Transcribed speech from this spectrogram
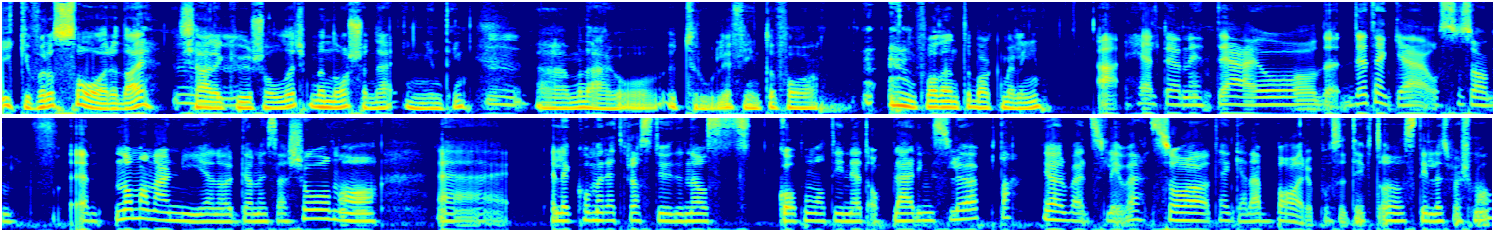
Ikke for å såre deg, kjære mm. kursholder, men nå skjønner jeg ingenting. Mm. Men det er jo utrolig fint å få, få den tilbakemeldingen. Ja, helt enig. Det er jo det, det, tenker jeg også sånn Enten når man er ny i en organisasjon og eh, Eller kommer rett fra studiene og går på en måte inn i et opplæringsløp da, i arbeidslivet, så tenker jeg det er bare positivt å stille spørsmål.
